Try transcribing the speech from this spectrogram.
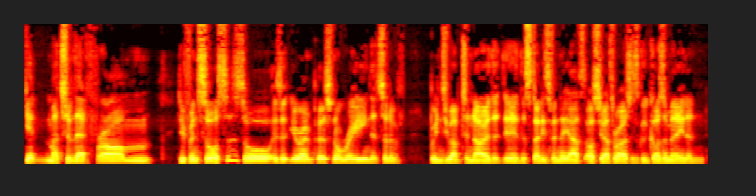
get much of that from different sources, or is it your own personal reading that sort of brings you up to know that yeah, the studies for knee osteoarthritis is good glucosamine and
